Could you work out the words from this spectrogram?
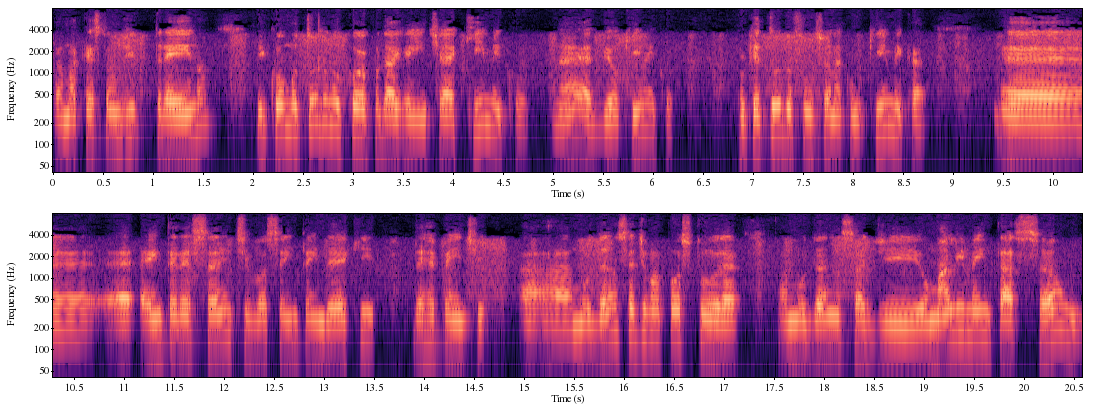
É uma questão de treino e como tudo no corpo da gente é químico, né, é bioquímico, porque tudo funciona com química, é, é, é interessante você entender que de repente a, a, mudança de uma postura, a mudança de uma alimentação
